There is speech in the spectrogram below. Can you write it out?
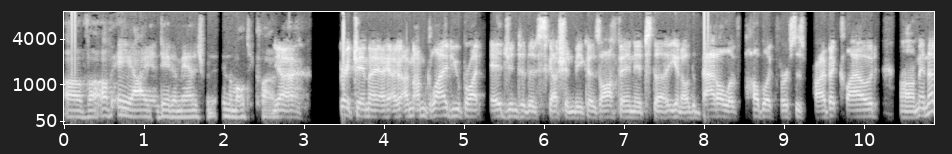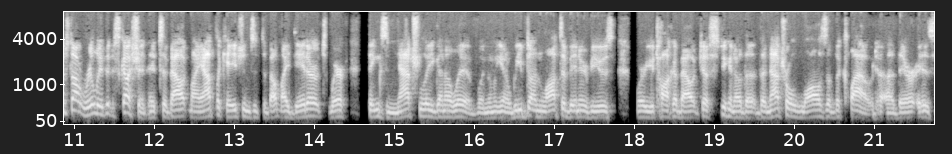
of uh, of AI and data management in the multi cloud. Yeah, Great, Jim. I, am glad you brought edge into the discussion because often it's the you know the battle of public versus private cloud, um, and that's not really the discussion. It's about my applications. It's about my data. It's where things naturally going to live. When you know we've done lots of interviews where you talk about just you know the the natural laws of the cloud. Uh, there is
